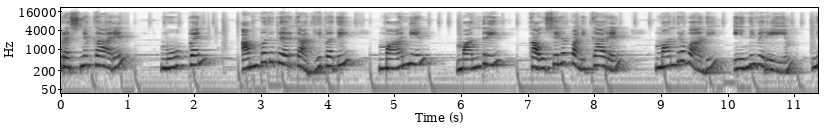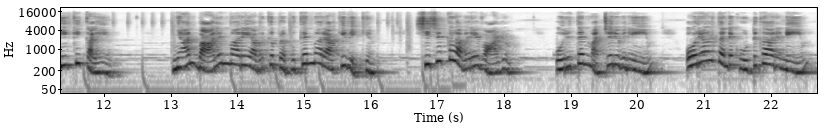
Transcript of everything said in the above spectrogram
പ്രശ്നക്കാരൻ മൂപ്പൻ അമ്പത് പേർക്ക് അധിപതി മാന്യൻ മന്ത്രി കൗശല പണിക്കാരൻ മന്ത്രവാദി എന്നിവരെയും നീക്കിക്കളയും. ഞാൻ ബാലന്മാരെ അവർക്ക് പ്രഭുക്കന്മാരാക്കി വയ്ക്കും. ശിശുക്കൾ അവരെ വാഴും. ഒരുത്തൻ മറ്റൊരുവനെയും ഒരാൾ തന്റെ കൂട്ടുകാരനെയും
